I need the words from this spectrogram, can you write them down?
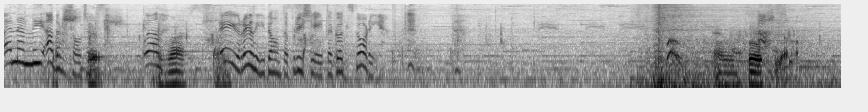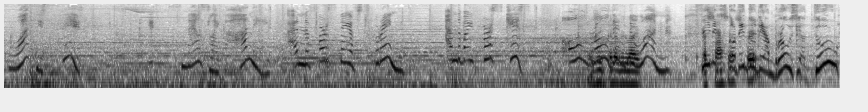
And then the other soldiers. Well, they really don't appreciate a good story. Ambrosia. What is this? It smells like honey, and the first day of spring, and my first kiss, all it rolled gonna into like- one. Fenyx Assassin's got into the ambrosia too?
